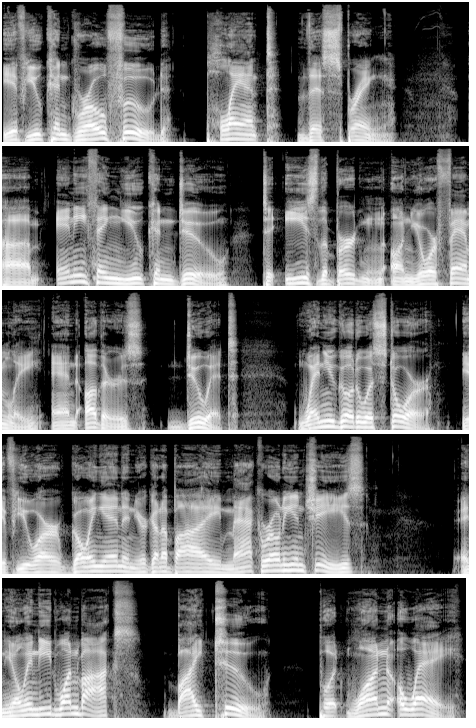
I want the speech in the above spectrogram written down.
If you can grow food, plant this spring. Um, anything you can do to ease the burden on your family and others, do it. When you go to a store, if you are going in and you're going to buy macaroni and cheese and you only need one box, buy two put one away,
